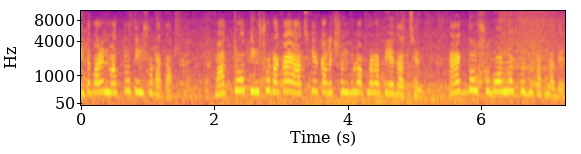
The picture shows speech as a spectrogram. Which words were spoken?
নিতে পারেন মাত্র তিনশো টাকা। মাত্র তিনশো টাকায় আজকের কালেকশনগুলো আপনারা পেয়ে যাচ্ছেন। একদম সুবর্ণ সুযোগ আপনাদের।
